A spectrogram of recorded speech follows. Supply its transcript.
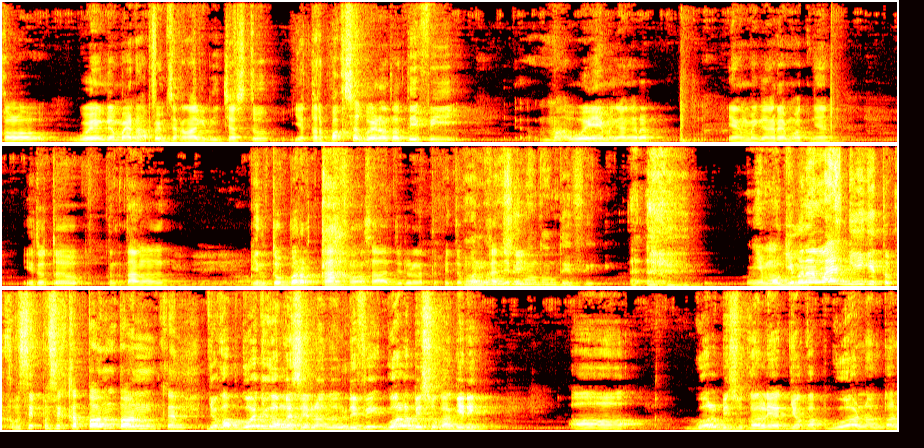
kalau gue yang gak main HP misalkan lagi di cas tuh ya terpaksa gue nonton TV mak gue yang megang rep, yang megang remote-nya. Itu tuh tentang pintu berkah kalau salah judulnya tuh pintu Oh, berkah jadi nonton TV? ya mau gimana lagi gitu pasti pasti ketonton kan. Nyokap gue juga masih nonton TV gue lebih suka gini. Eh gue lebih suka lihat nyokap gue nonton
